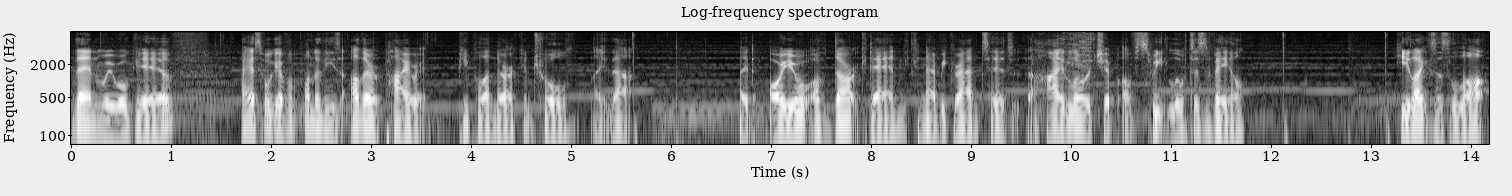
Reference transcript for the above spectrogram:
Then we will give... I guess we'll give up one of these other pirate people under our control, like that. Like, Oyo of Dark Den can now be granted the High Lordship of Sweet Lotus Vale. He likes us a lot,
